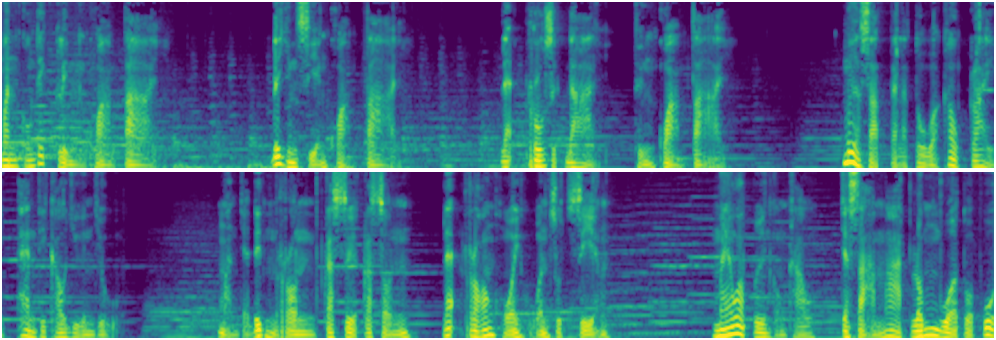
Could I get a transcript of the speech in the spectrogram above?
มันคงได้กลิ่นความตาย ได้ยินเสียงความตาย และรู้สึกได้ถึงความตาย เมื่อสัตว์แต่ละตัวเข้าใกล้แท่นที่เขายืนอยู่ มันจะดิ้นรนกระเสือกกระสนและร้องโหยหวนสุดเสียง แม้ว่าปืนของเขาจะสามารถล้มวัวตัวผู้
